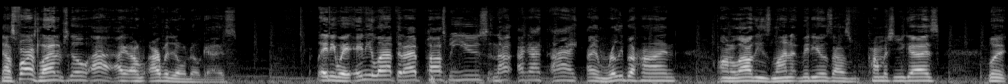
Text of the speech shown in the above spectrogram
now as far as lineups go, I I, I really don't know, guys. Anyway, any lineup that I possibly use, and I, I got I I am really behind on a lot of these lineup videos. I was promising you guys, but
